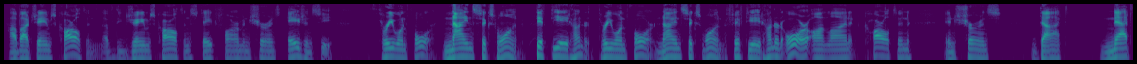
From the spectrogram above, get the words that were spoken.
How about James Carlton of the James Carlton State Farm Insurance Agency? 314 961 5800. 314 961 5800 or online at carltoninsurance.net.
